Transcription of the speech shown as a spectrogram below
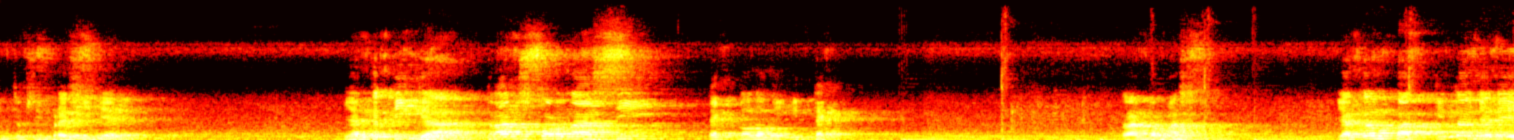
instruksi presiden. Yang ketiga transformasi teknologi iptek transformasi. Yang keempat kita jadi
